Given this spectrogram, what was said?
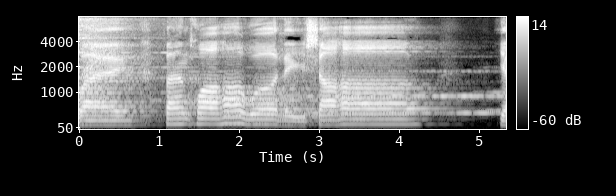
外繁华，我泪沙呀。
